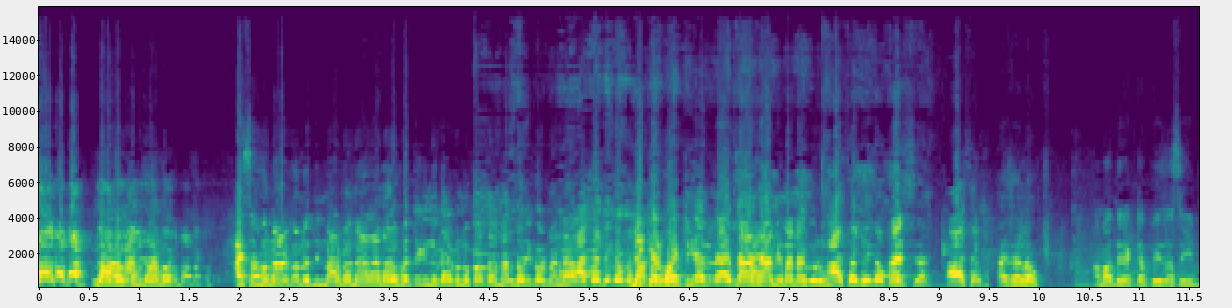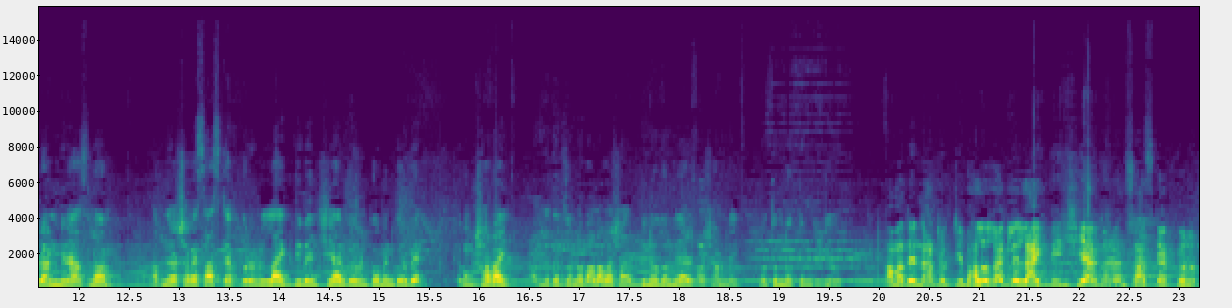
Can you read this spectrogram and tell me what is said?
যাও না, না, না। না, না, না, যাও না, আমি যাও যাব। না, থাকো। আচ্ছা শোনো আর কোনোদিন মারবে না আর আমার উপর থেকে কিন্তু কার কোনো কথা করবে না আচ্ছা, ঠিক আছে, রাজা হ্যাঁ আমি মানা করুম আচ্ছা, ঠিক আছে। আচ্ছা। আচ্ছা, আচ্ছা নাও আমাদের একটা পেজ আছে ইব্রাহিম মিরাজ নাম আপনারা সবাই সাবস্ক্রাইব করবেন লাইক দিবেন শেয়ার করবেন কমেন্ট করবেন এবং সবাই আপনাদের জন্য ভালোবাসা আর বিনোদন নিয়ে আসব সামনে নতুন নতুন ভিডিও আমাদের নাটকটি ভালো লাগলে লাইক দিন শেয়ার করুন সাবস্ক্রাইব করুন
